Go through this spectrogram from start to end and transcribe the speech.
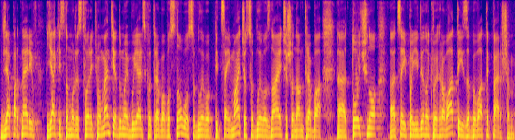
для партнерів якісно може створити момент. Я думаю, Буяльського треба в основу, особливо під цей матч, особливо знаючи, що нам треба е, точно е, цей поєдинок вигравати і забивати першими.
